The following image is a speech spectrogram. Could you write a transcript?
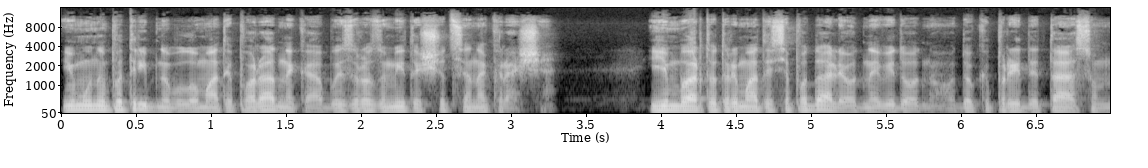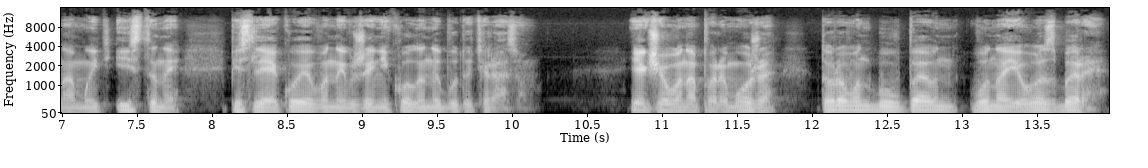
Йому не потрібно було мати порадника, аби зрозуміти, що це на краще. Їм варто триматися подалі одне від одного, доки прийде та сумна мить істини, після якої вони вже ніколи не будуть разом. Якщо вона переможе, то Рован був певен, вона його збере.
